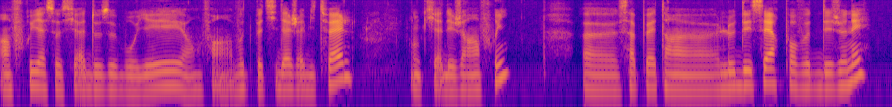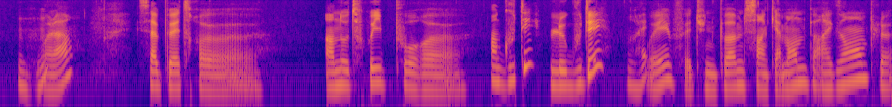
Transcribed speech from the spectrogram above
un fruit associé à deux œufs brouillés, enfin votre petit déj habituel. Donc il y a déjà un fruit. Euh, ça peut être le dessert pour votre déjeuner. Mhm. Voilà. Ça peut être euh, un autre fruit pour. Euh, un goûter Le goûter. Oui, vous faites une pomme, cinq amandes par exemple.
